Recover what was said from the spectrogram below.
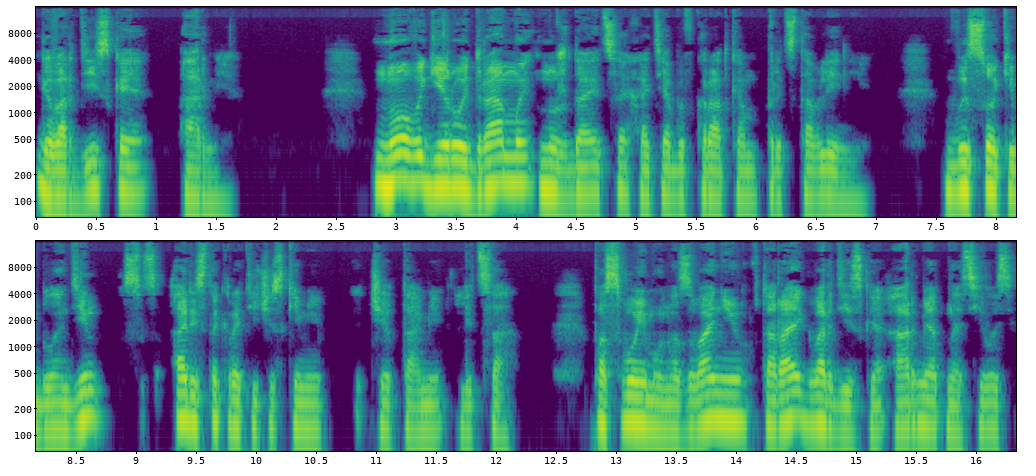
Гвардейская армия. Новый герой драмы нуждается хотя бы в кратком представлении. Высокий блондин с аристократическими чертами лица. По своему названию вторая гвардейская армия относилась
